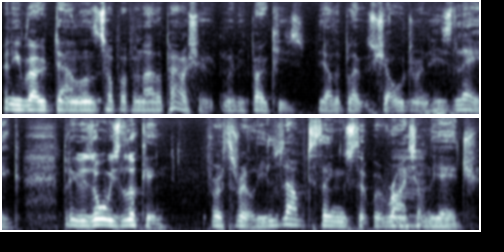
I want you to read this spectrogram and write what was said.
and he rode down on the top of another parachute when he broke his the other bloke's shoulder and his leg. But he was always looking for a thrill. He loved things that were right mm. on the edge.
